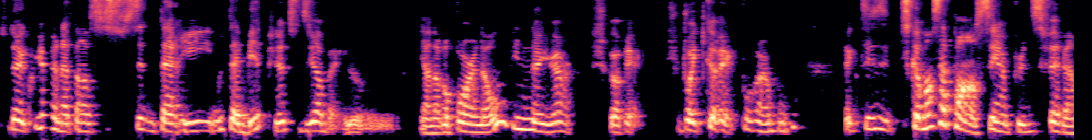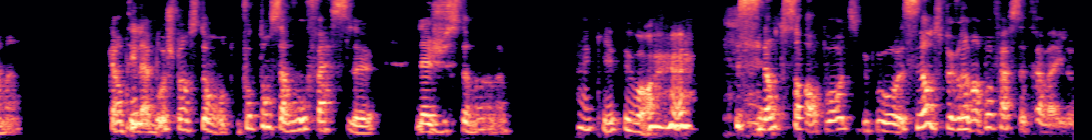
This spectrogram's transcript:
Tout d'un coup, il y a un attention où tu habites, puis là, tu dis, ah ben là, il n'y en aura pas un autre, il y en a eu un. Je suis correct. Je dois être correct pour un bout. tu commences à penser un peu différemment. Quand tu es là-bas, je pense qu'il faut que ton cerveau fasse l'ajustement. OK, c'est bon. Sinon, tu ne sors pas, tu peux pas. Sinon, tu ne peux vraiment pas faire ce travail-là.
